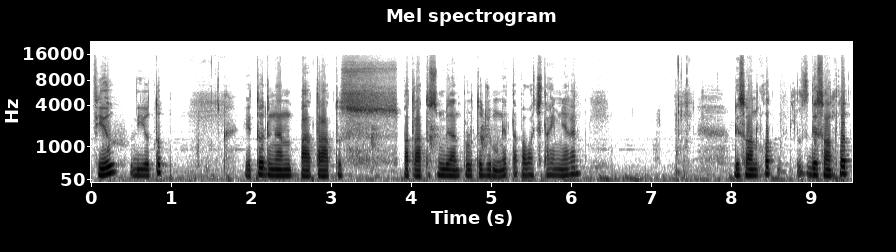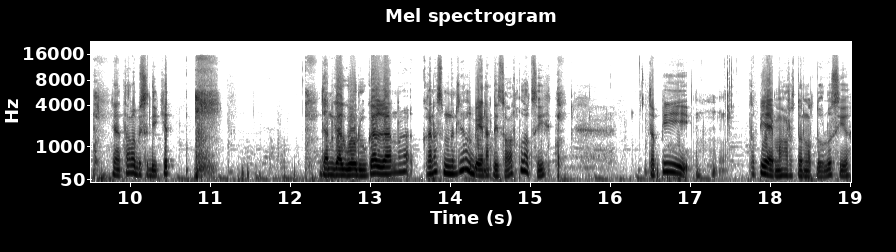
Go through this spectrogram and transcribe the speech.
view di YouTube. Itu dengan 400 497 menit apa watch time-nya kan. Di SoundCloud di SoundCloud ternyata lebih sedikit dan gak gue duga karena karena sebenarnya lebih enak di SoundCloud sih. Tapi tapi ya emang harus download dulu sih ya.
